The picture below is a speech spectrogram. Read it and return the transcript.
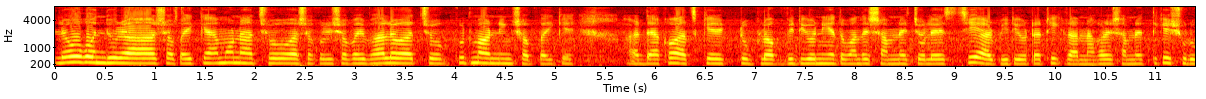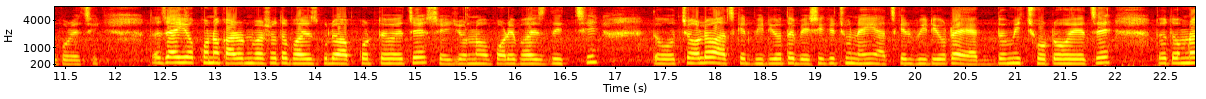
হ্যালো বন্ধুরা সবাই কেমন আছো? আশা করি সবাই ভালো আছো। গুড মর্নিং সবাইকে। আর দেখো, আজকে একটু ব্লগ ভিডিও নিয়ে তোমাদের সামনে চলে এসেছি আর ভিডিওটা ঠিক রান্নাঘরের সামনের থেকে শুরু করেছি। তো যাই হোক, কোনো কারণবশত ভয়েসগুলো অফ করতে হয়েছে, সেই জন্য পরে ভয়েস দিচ্ছি। তো চলো, আজকের ভিডিওতে বেশি কিছু নেই। আজকের ভিডিওটা একদমই ছোট হয়েছে। তো তোমরা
